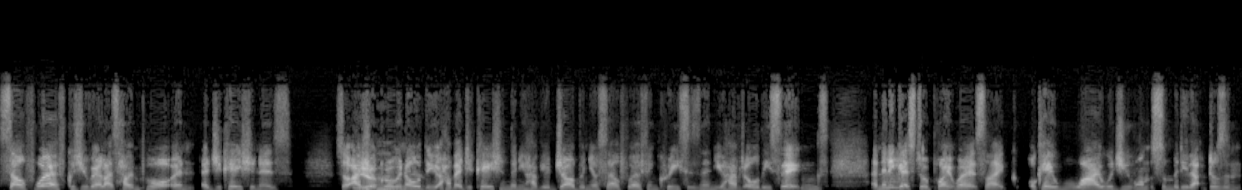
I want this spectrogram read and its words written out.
self worth because you realize how important education is. So as Yeah. you're growing older, you have education, then you have your job, and your self worth increases, and then you have all these things, and then it Mm. gets to a point where it's like, okay, why would you want somebody that doesn't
